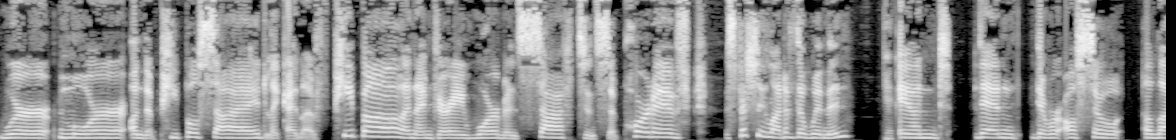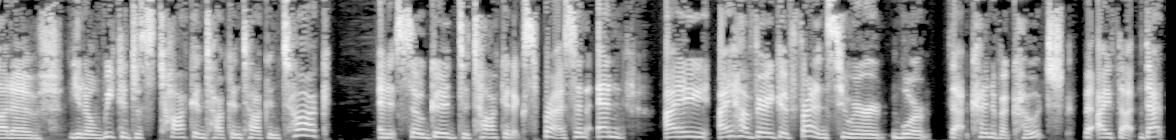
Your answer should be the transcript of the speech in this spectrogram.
were more on the people side. Like I love people and I'm very warm and soft and supportive, especially a lot of the women. Yeah. And then there were also a lot of, you know, we could just talk and talk and talk and talk. And it's so good to talk and express. And, and I, I have very good friends who are more that kind of a coach, but I thought that,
